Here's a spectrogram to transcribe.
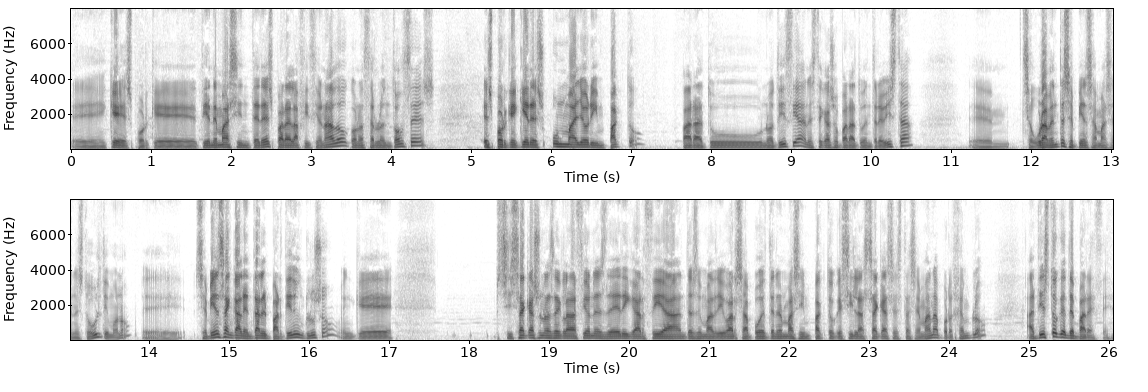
eh, ¿qué es? ¿Porque tiene más interés para el aficionado conocerlo entonces? ¿Es porque quieres un mayor impacto para tu noticia, en este caso para tu entrevista? Eh, seguramente se piensa más en esto último, ¿no? Eh, se piensa en calentar el partido incluso, en que si sacas unas declaraciones de Eric García antes de un Madrid-Barça puede tener más impacto que si las sacas esta semana, por ejemplo. ¿A ti esto qué te parece?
